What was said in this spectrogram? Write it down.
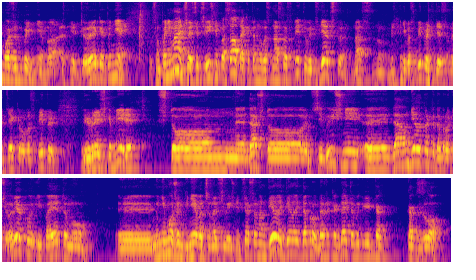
может быть, не, но человек это нет. Потому что он понимает, что если Всевышний послал, так это мы, нас воспитывают с детства. Нас, ну, не воспитывали с детства, но те, кого воспитывают в еврейском мире, что, да, что Всевышний, э, да, он делает только добро человеку, и поэтому Э, мы не можем гневаться на Всевышнего. Все, что нам делает, делает добро, даже когда это выглядит как, как зло.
